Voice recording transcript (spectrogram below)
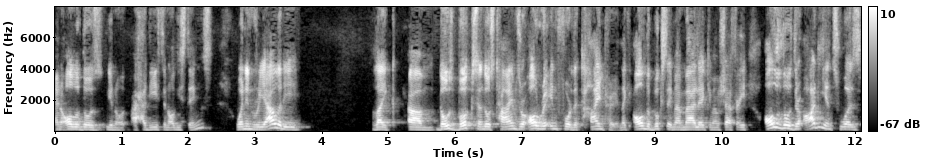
and all of those, you know, hadith and all these things. When in reality, like um, those books and those times are all written for the time period. Like all the books, Imam Malik, Imam Shafi'i, all of those, their audience was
